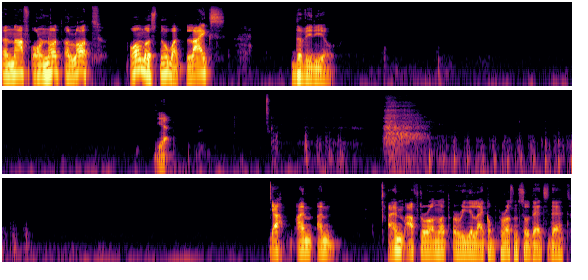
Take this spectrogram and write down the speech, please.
enough or not a lot, almost no one likes the video. Yeah. yeah, I'm I'm I'm after all not a really likable person, so that's that.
